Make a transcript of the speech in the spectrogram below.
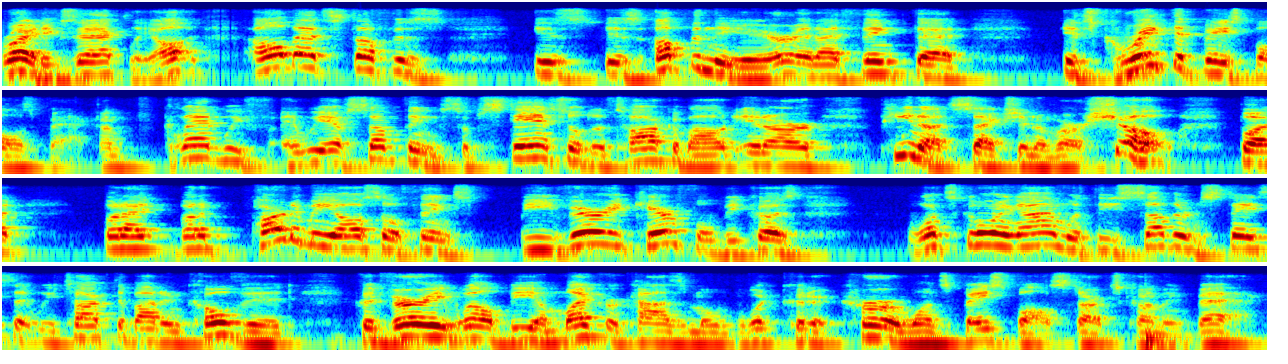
right, exactly. All all that stuff is is is up in the air, and I think that it's great that baseball is back. I'm glad we we have something substantial to talk about in our peanut section of our show. But but I but a part of me also thinks be very careful because what's going on with these southern states that we talked about in COVID could very well be a microcosm of what could occur once baseball starts coming back.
